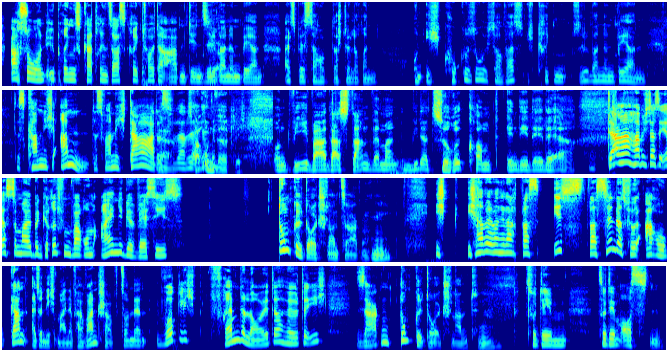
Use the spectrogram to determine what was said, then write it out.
Ach so, und übrigens, Katrin Sass kriegt heute Abend den Silbernen. Bären als beste Hauptdarstellerin. Und ich gucke so, ich sage, was? Ich kriege einen silbernen Bären. Das kam nicht an, das war nicht da. Das, ja, war, das war unwirklich. Und wie war das dann, wenn man wieder zurückkommt in die DDR? Da habe ich das erste Mal begriffen, warum einige Wessis Dunkeldeutschland sagen. Hm. Ich, ich habe immer gedacht, was ist, was sind das für arrogant, also nicht meine Verwandtschaft, sondern wirklich fremde Leute, hörte ich, sagen Dunkeldeutschland hm. zu, dem, zu dem Osten.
